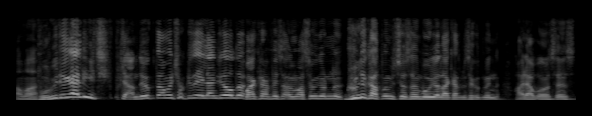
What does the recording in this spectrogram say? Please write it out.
Ama bu video geldi hiç. Planda yoktu ama çok güzel eğlenceli oldu. Minecraft animasyon videolarını günlük atmamı istiyorsanız bu videoya like atmayı sakın unutmayın. Hala abone olsanız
